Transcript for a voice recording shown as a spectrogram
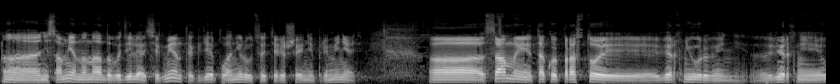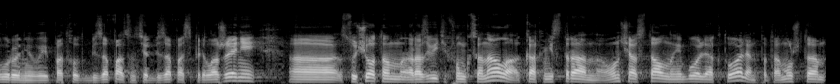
а, несомненно, надо выделять сегменты, где планируется эти решения применять. А, Самый такой простой верхний уровень, верхний уровневый подход к безопасности – это безопасность приложений. А, С учетом развития функционала, как ни странно, он сейчас стал наиболее актуален, потому что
